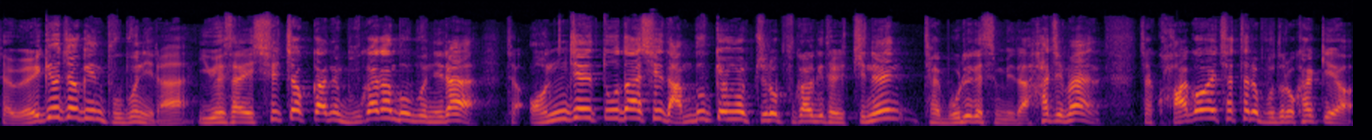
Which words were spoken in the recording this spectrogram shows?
자, 외교적인 부분이라 이 회사의 실적과는 무관한 부분이라 자, 언제 또다시 남북 경협주로 부각이 될지는 잘 모르겠습니다. 하지만 자, 과거의 차트를 보도록 할게요.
